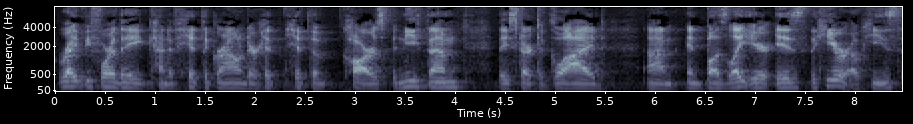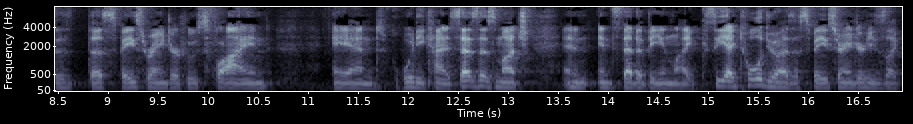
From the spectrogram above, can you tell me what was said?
right before they kind of hit the ground or hit hit the cars beneath them. They start to glide. Um, and Buzz Lightyear is the hero. He's the, the space ranger who's flying. And Woody kind of says as much. And instead of being like, see, I told you as a space ranger, he's like,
